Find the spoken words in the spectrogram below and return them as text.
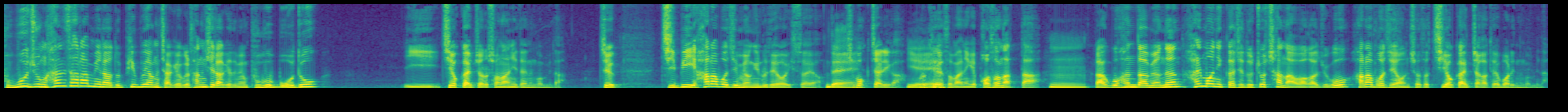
부부 중 한 사람이라도 피부양 자격을 상실하게 되면 부부 모두 이 지역가입자로 전환이 되는 겁니다. 즉 집이 할아버지 명의로 되어 있어요. 네. 10억짜리가. 예. 그렇게 해서 만약에 벗어났다라고 음. 한다면은 할머니까지도 쫓아 나와가지고 할아버지에 얹혀서 지역가입자가 돼버리는 겁니다.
